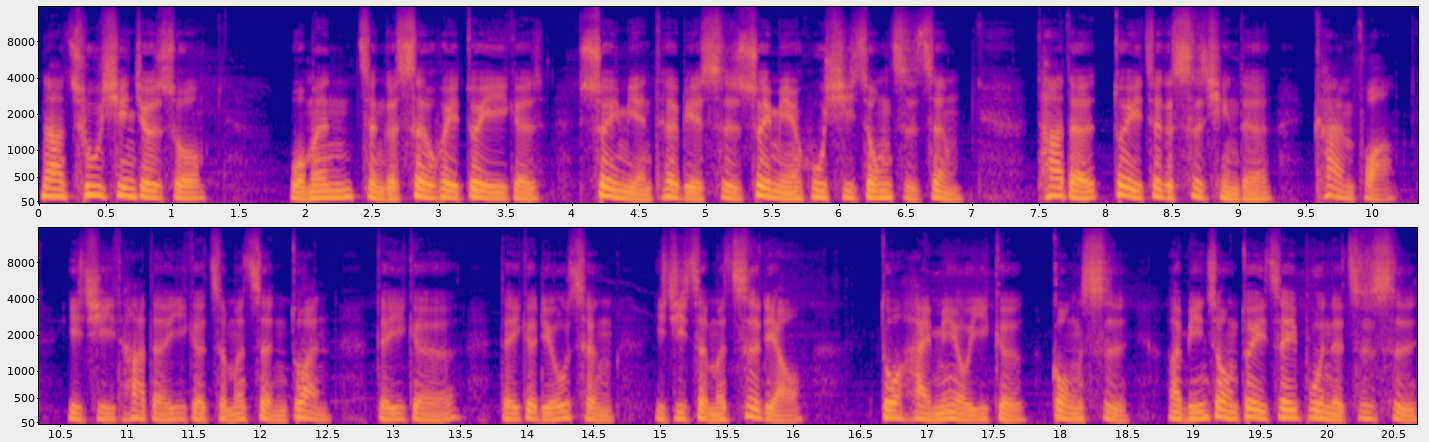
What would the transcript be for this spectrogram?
那初心就是说，我们整个社会对一个睡眠，特别是睡眠呼吸中止症，他的对这个事情的看法，以及他的一个怎么诊断的一个的一个流程，以及怎么治疗，都还没有一个共识。而民众对这一部分的知识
